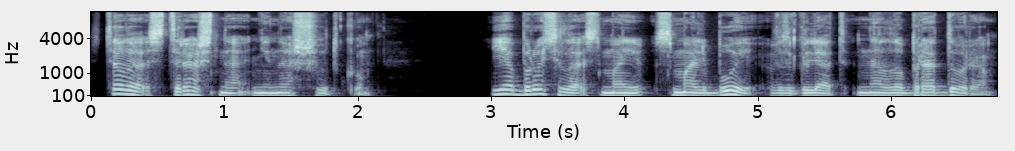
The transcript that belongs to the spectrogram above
Стало страшно не на шутку. Я бросила с, мой... с мольбой взгляд на лабрадора.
